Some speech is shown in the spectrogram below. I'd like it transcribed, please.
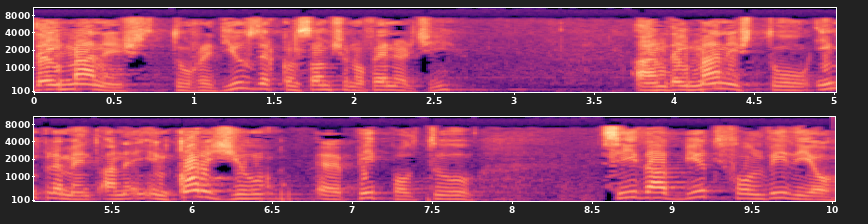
they managed to reduce their consumption of energy and they managed to implement and encourage you uh, people to see that beautiful video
